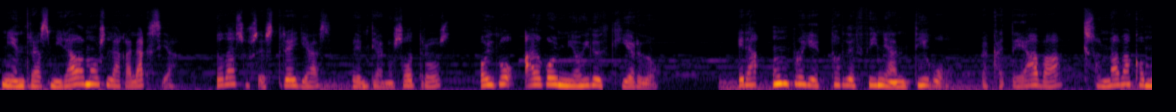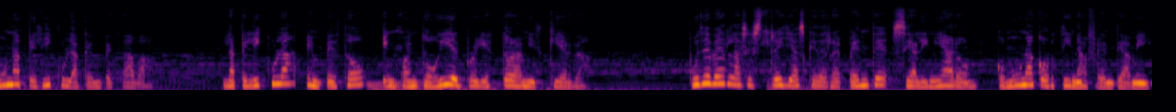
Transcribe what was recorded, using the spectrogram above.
Mientras mirábamos la galaxia, todas sus estrellas, frente a nosotros, oigo algo en mi oído izquierdo. Era un proyector de cine antiguo, cacateaba y sonaba como una película que empezaba. La película empezó en cuanto oí el proyector a mi izquierda. Pude ver las estrellas que de repente se alinearon como una cortina frente a mí.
